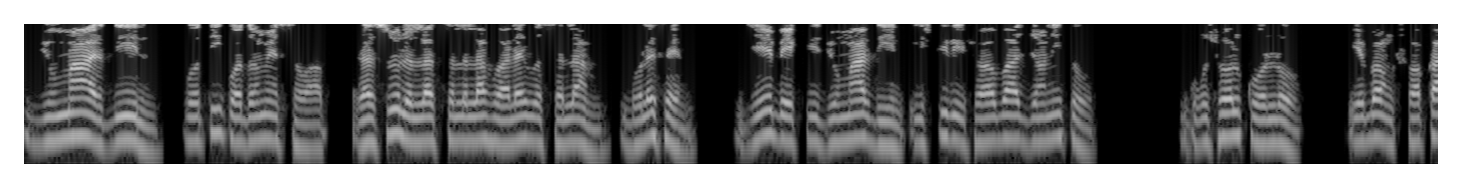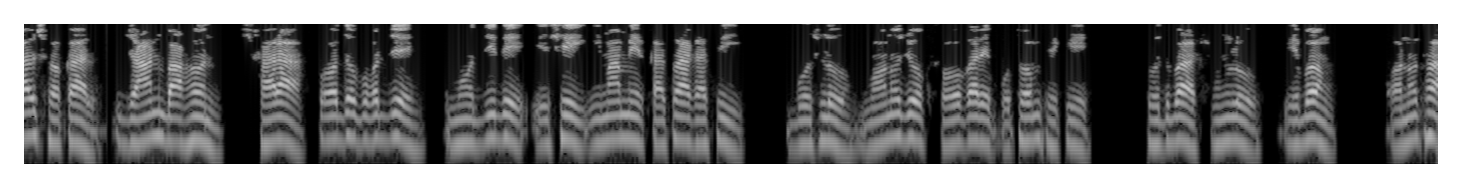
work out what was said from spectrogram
জুমার দিন প্রতি কদমে সওয়াব। রাসূলুল্লাহ সাল্লাল্লাহু আলাইহি বলেছেন, যে ব্যক্তি জুমার দিন স্ত্রী সহবাসজনিত গোসল করল এবং সকাল সকাল যানবাহন সারা পদপর্যে মসজিদে এসে ইমামের কাছাকাছি বসল, মনোযোগ সহকারে প্রথম থেকে খুতবা শুনল এবং অনথা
